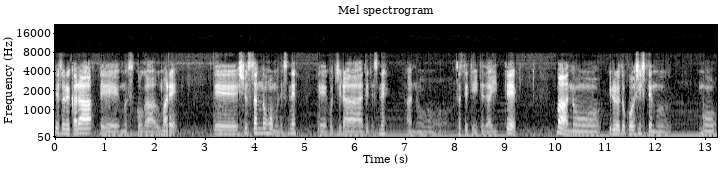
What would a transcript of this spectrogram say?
でそれから、えー、息子が生まれ、で出産の方もですね、えー、こちらでですね、あのさせていただいて、まあ、あのいろいろとこうシステムも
